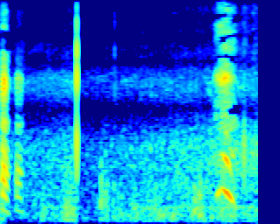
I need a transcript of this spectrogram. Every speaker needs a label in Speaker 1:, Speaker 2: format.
Speaker 1: フッ。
